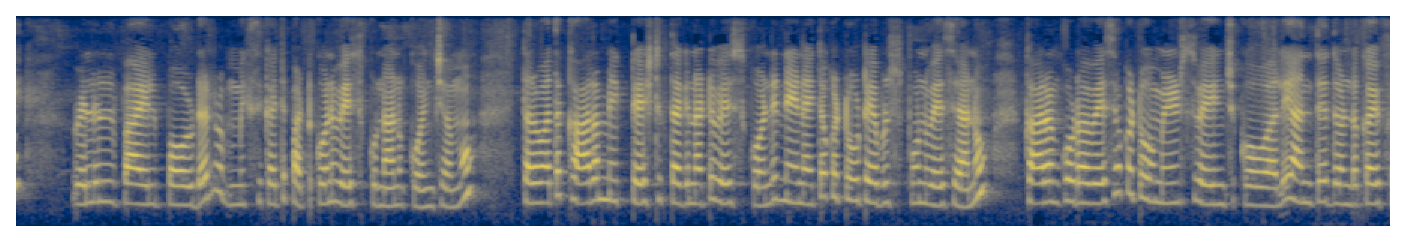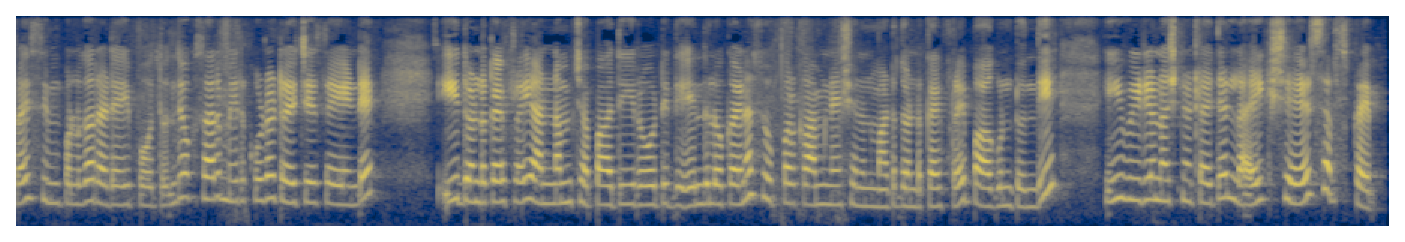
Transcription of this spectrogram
వెల్లుల్లిపాయల పౌడర్ మిక్సీకి అయితే పట్టుకొని వేసుకున్నాను కొంచెము. తర్వాత కారం మీకు టేస్ట్కి తగినట్టు వేసుకోండి. నేనైతే ఒక టూ టేబుల్ స్పూన్ వేసాను. కారం కూడా వేసి ఒక టూ మినిట్స్ వేయించుకోవాలి. అంతే దొండకాయ ఫ్రై సింపుల్గా రెడీ అయిపోతుంది. ఒకసారి మీరు కూడా ట్రై చేసేయండి. ఈ దొండకాయ ఫ్రై అన్నం చపాతి రోటి ఎందులోకైనా సూపర్ కాంబినేషన్ అనమాట దొండకాయ ఫ్రై బాగుంటుంది. ఈ వీడియో నచ్చినట్లయితే లైక్ షేర్ సబ్స్క్రైబ్.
